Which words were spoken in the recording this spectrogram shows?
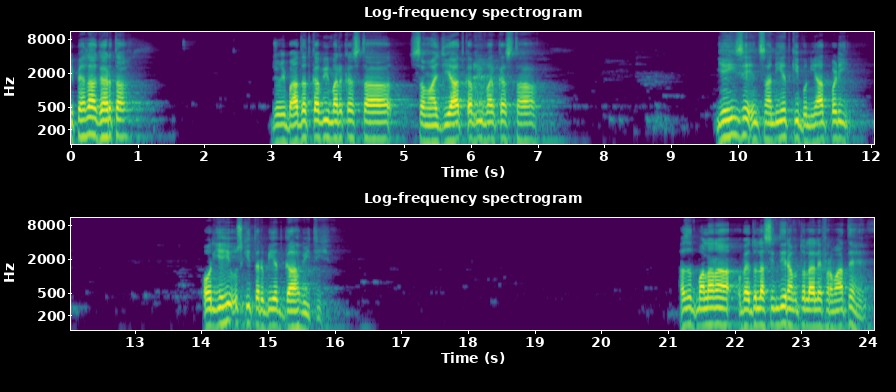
یہ پہلا گھر تھا جو عبادت کا بھی مرکز تھا، سماجیات کا بھی مرکز تھا۔ یہیں سے انسانیت کی بنیاد پڑی اور یہی اس کی تربیت گاہ بھی تھی۔ حضرت مولانا عبید اللہ سندھی رحمۃ اللہ علیہ فرماتے ہیں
